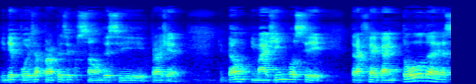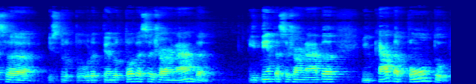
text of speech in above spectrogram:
e depois a própria execução desse projeto. Então, imagine você trafegar em toda essa estrutura, tendo toda essa jornada e dentro dessa jornada, em cada ponto,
